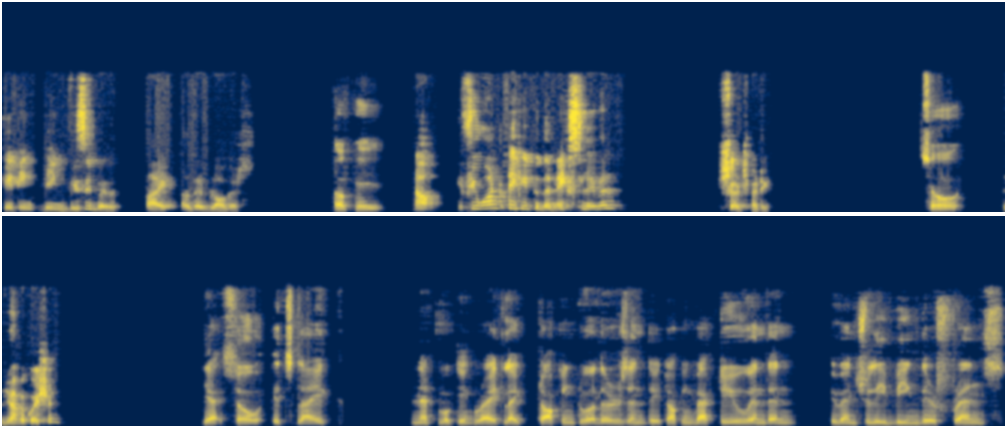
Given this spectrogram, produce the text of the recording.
getting being visible by other bloggers. Okay. Now, if you want to take it to the next level, sure, Chati. So, Do you have a question? Yeah. So it's like networking, right? Like talking to others and they talking back to you, and then eventually being their friends,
